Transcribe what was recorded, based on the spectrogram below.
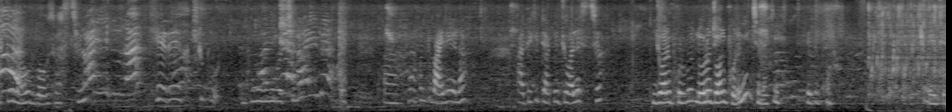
এত লাউড বক্স আসছিল খেয়ে একটু ঘুমো ঘুমো হচ্ছিল এখন একটু বাইরে এলাম। আর দেখি ট্যাপে জল এসছে। জল ভরবো? লোলো জল ভরে নিচ্ছে নাকি? দেখো। এই যে,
